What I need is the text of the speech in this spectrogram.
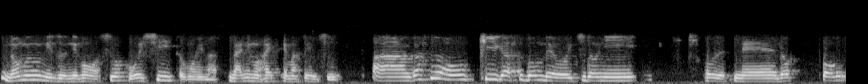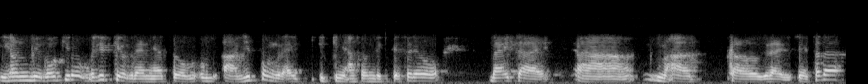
飲む水にもすごく美味しいと思います。何も入ってませんし。あガスは大きいガスボンベを一度にそうですね6本45キロ50キロぐらいのやつをあ10本ぐらい一気に運んできてそれを大体あまあ使うぐらいですね。ただ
